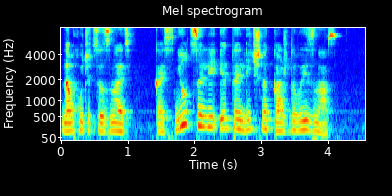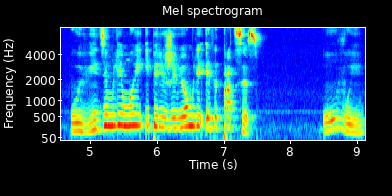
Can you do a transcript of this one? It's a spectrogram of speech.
Нам хочется знать, коснется ли это лично каждого из нас. Увидим ли мы и переживем ли этот процесс? Увы.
